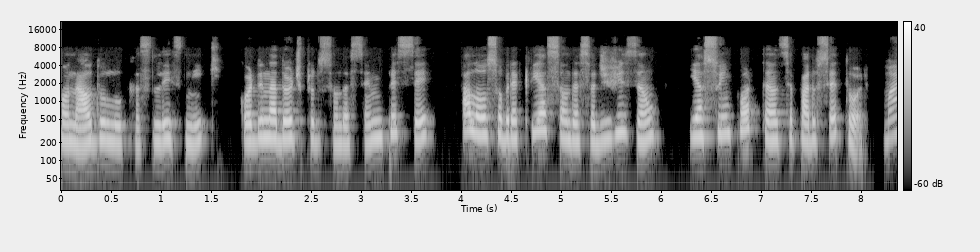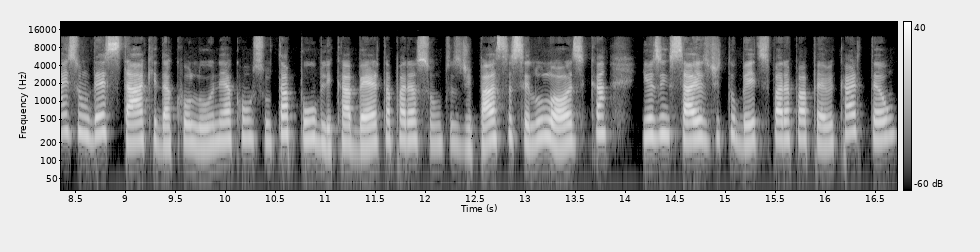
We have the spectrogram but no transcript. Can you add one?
Ronaldo Lucas Lesnick, coordenador de produção da CMPC, falou sobre a criação dessa divisão e a sua importância para o setor. Mais um destaque da coluna é a consulta pública aberta para assuntos de pasta celulósica e os ensaios de tubetes para papel e cartão,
